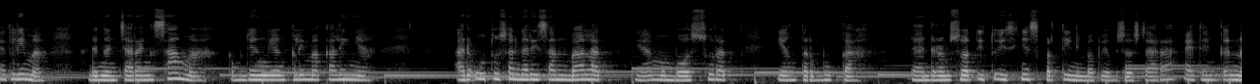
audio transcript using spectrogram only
Ayat 5 dengan cara yang sama. Kemudian yang kelima kalinya ada utusan dari Sanbalat ya membawa surat yang terbuka. Dan dalam surat itu isinya seperti ini Bapak Ibu Saudara ayat yang ke-6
